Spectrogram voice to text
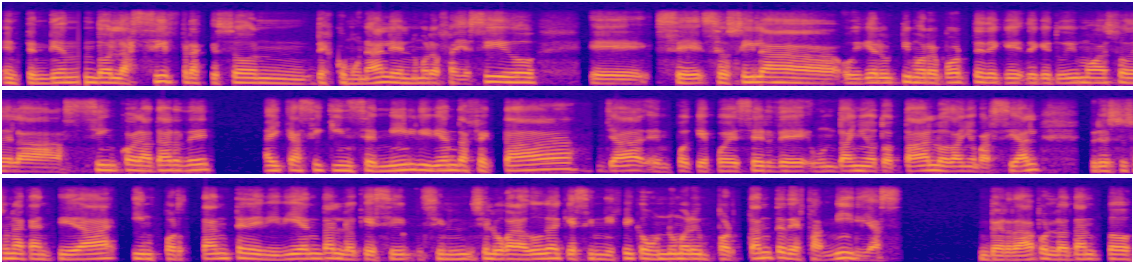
entendiendo las cifras que son descomunales, el número de fallecidos. Eh, se, oscila hoy día el último reporte de que, de que tuvimos eso de las 5 de la tarde, hay casi 15.000 viviendas afectadas, ya porque puede ser de un daño total o daño parcial, pero eso es una cantidad importante de viviendas, lo que sin, sin, lugar a duda que significa un número importante de familias, ¿verdad? Por lo tanto,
